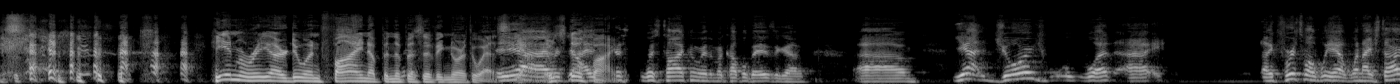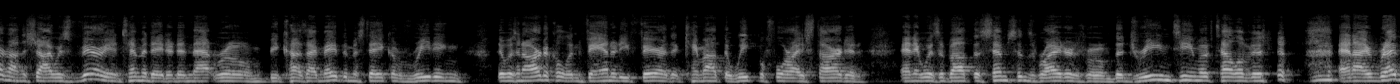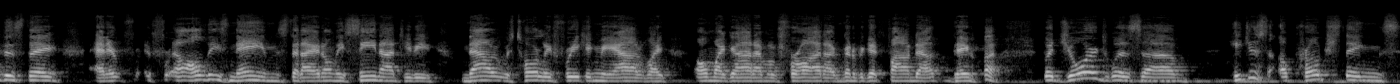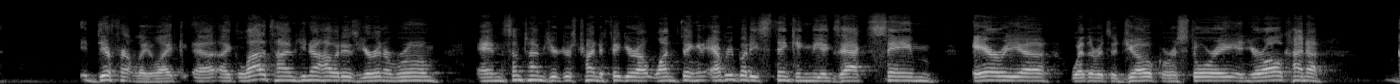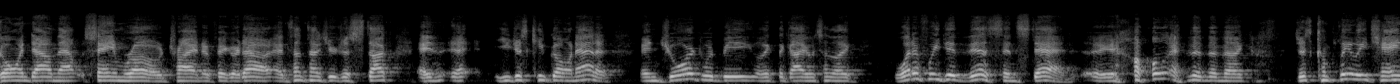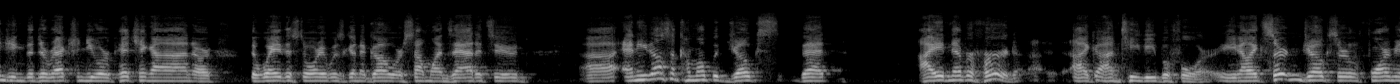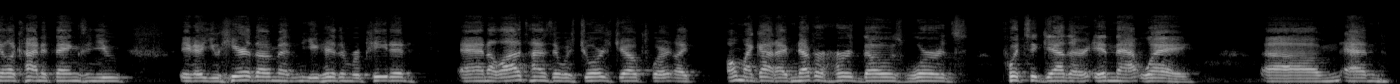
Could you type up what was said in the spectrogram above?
he and Maria are doing fine up in the Pacific Northwest. Yeah, I they're was, still I fine. just was talking with him a couple days ago. Um, yeah, George, what, uh, like, first of all, yeah, when I started on the show, I was very intimidated in that room because I made the mistake of reading. There was an article in Vanity Fair that came out the week before I started, and it was about the Simpsons writers' room, the dream team of television. and I read this thing, and it, all these names that I had only seen on TV, now it was totally freaking me out. Of like, oh my God, I'm a fraud. I'm going to get found out day one. But George was, um, he just approached things differently. Like, uh, like a lot of times, you know how it is. You're in a room, and sometimes you're just trying to figure out one thing, and everybody's thinking the exact same area, whether it's a joke or a story, and you're all kind of going down that same road trying to figure it out. And sometimes you're just stuck, and uh, you just keep going at it. And George would be like the guy who's something like, "What if we did this instead?" You know, and then, then like just completely changing the direction you were pitching on or the way the story was going to go or someone's attitude. Uh, and he'd also come up with jokes that I had never heard uh, like on TV before. You know, like certain jokes are formula kind of things, and you, you know, you hear them and you hear them repeated. And a lot of times there was George jokes where like, oh my God, I've never heard those words put together in that way. Um, and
